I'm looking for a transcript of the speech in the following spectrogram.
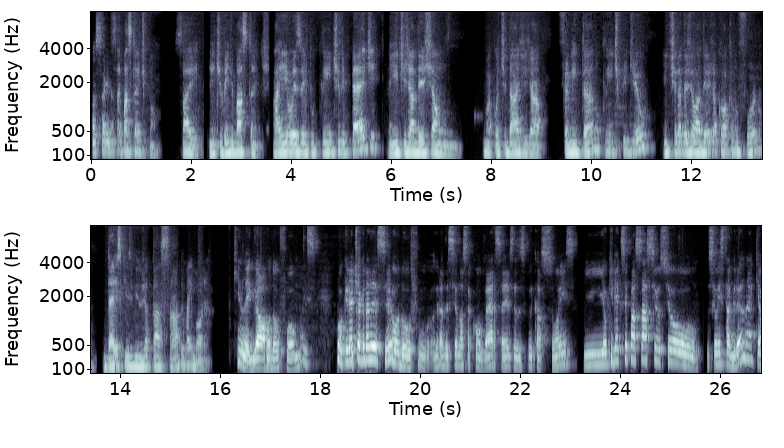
Boa saída. Sai bastante pão. Sai, a gente vende bastante. Aí o exemplo, o cliente ele pede, a gente já deixa um, uma quantidade já fermentando, o cliente pediu, a gente tira da geladeira, já coloca no forno, 10, 15 minutos já está assado e vai embora. Que legal, Rodolfo. Mas Pô, queria te agradecer, Rodolfo, agradecer a nossa conversa, essas explicações. E eu queria que você passasse o seu, o seu Instagram, né? Que é,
